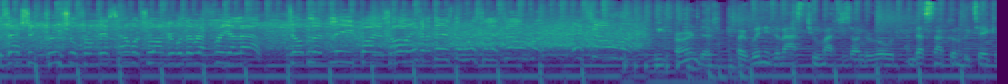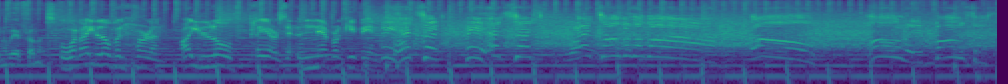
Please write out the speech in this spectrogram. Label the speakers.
Speaker 1: Possession crucial from this. How much longer will the referee allow? Dublin lead by a point. And there's the whistle. It's over. It's over.
Speaker 2: We earned it by winning the last two matches on the road, and that's not going to be taken away from us.
Speaker 3: But what I love in hurling, I love players that will never give in.
Speaker 1: He hits it. He hits it. It's over the bar. Oh, holy Moses.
